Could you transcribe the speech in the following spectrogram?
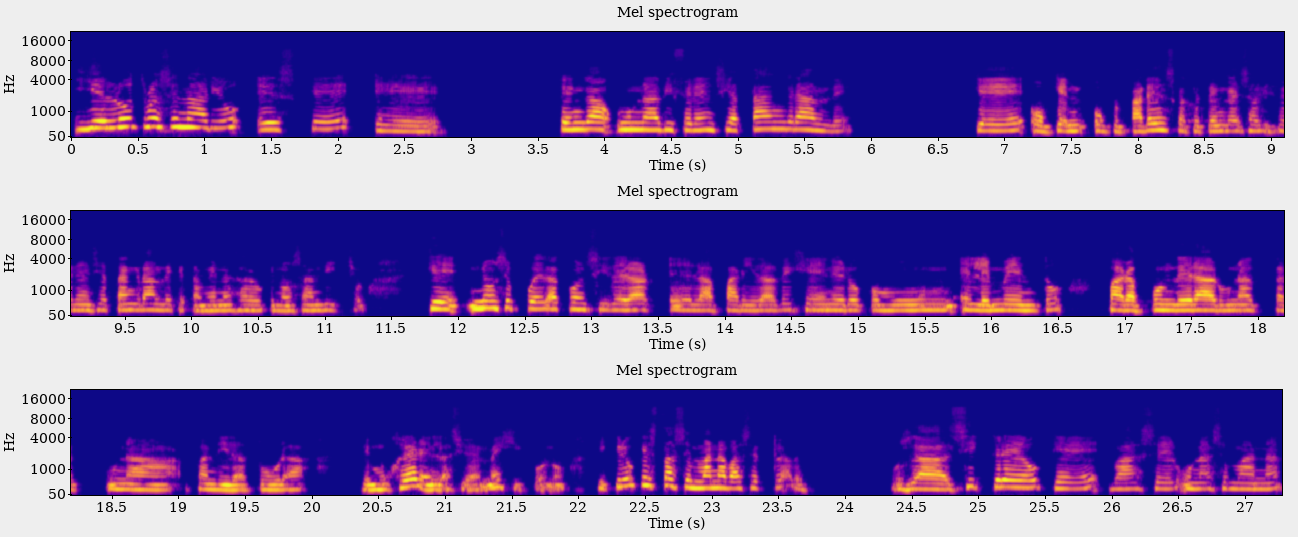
y el otro escenario es que eh, tenga una diferencia tan grande que o, que, o que parezca que tenga esa diferencia tan grande, que también es algo que nos han dicho, que no se pueda considerar la paridad de género como un elemento para ponderar una, una candidatura de mujer en la Ciudad de México, ¿no? Y creo que esta semana va a ser clave. O sea, sí creo que va a ser una semana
